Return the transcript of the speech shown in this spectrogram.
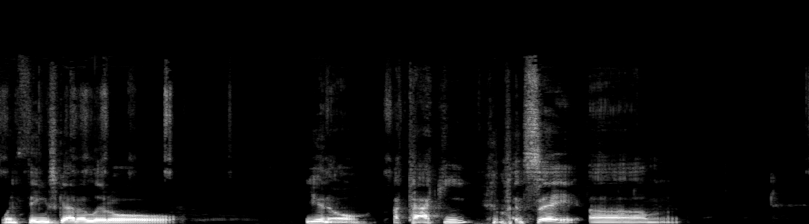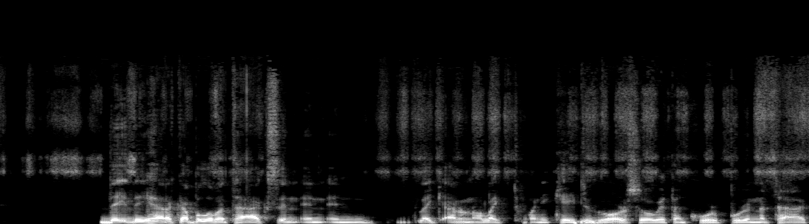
When things got a little, you know, attacky, let's say, um, they, they had a couple of attacks and, and, and like I don't know like 20k to go or so. Betancourt put an attack,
